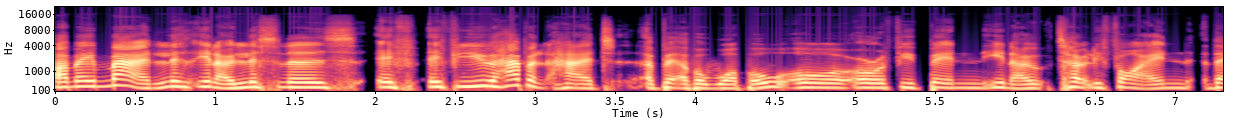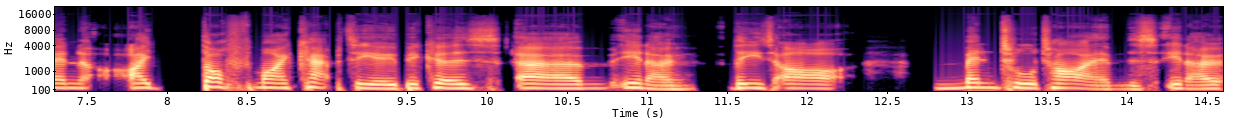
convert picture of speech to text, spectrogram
I mean, man, li- you know, listeners, if if you haven't had a bit of a wobble, or or if you've been, you know, totally fine, then I doff my cap to you because, um, you know, these are mental times, you know,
